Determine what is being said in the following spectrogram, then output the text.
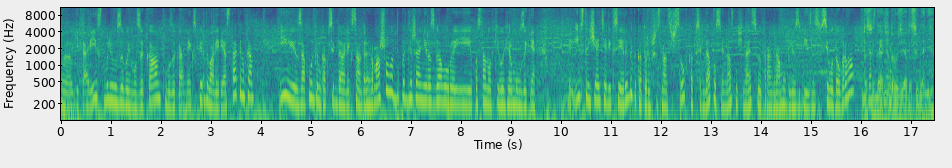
э, гитарист блюзовый, музыкант, музыкальный эксперт Валерий Остапенко. И за пультом, как всегда, Александр Ромашова для поддержания разговора и постановки в эфир музыки. И встречайте Алексея Рыбина, который в 16 часов, как всегда, после нас начинает свою программу «Блюз Бизнес». Всего доброго. До свидания, встречи. друзья, до свидания.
